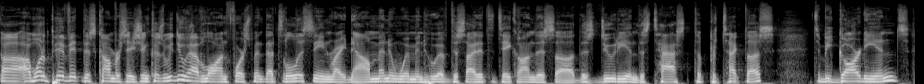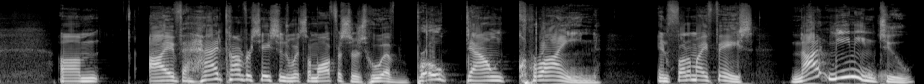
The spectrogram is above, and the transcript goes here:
Uh, I want to pivot this conversation because we do have law enforcement that's listening right now, men and women who have decided to take on this uh, this duty and this task to protect us, to be guardians. Um, I've had conversations with some officers who have broke down crying in front of my face, not meaning to,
